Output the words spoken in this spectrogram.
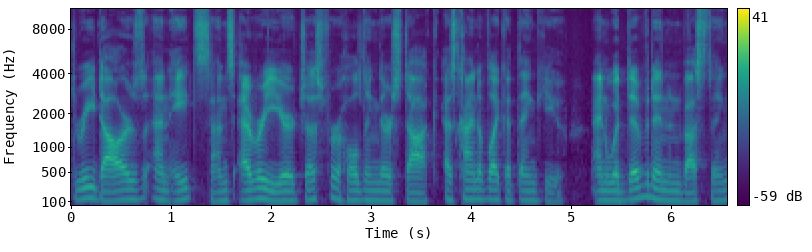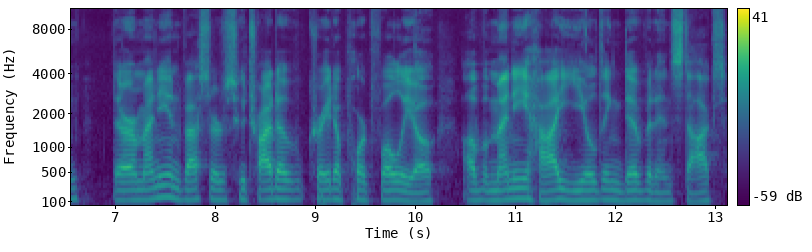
$3.08 every year just for holding their stock as kind of like a thank you. And with dividend investing, there are many investors who try to create a portfolio of many high yielding dividend stocks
